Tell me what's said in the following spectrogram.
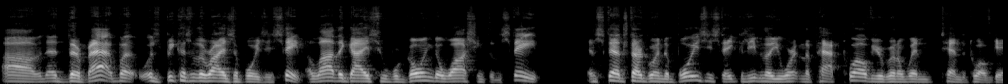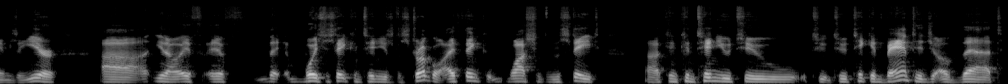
Uh, they're back, but was because of the rise of Boise State. A lot of the guys who were going to Washington State Instead, start going to Boise State because even though you weren't in the Pac-12, you're going to win 10 to 12 games a year. Uh, you know, if if the, Boise State continues to struggle, I think Washington State uh, can continue to to to take advantage of that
